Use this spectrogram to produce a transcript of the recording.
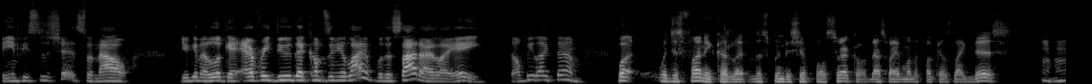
Being pieces of shit. So now, you're gonna look at every dude that comes in your life with a side eye, like, "Hey, don't be like them." What which is funny because let, us bring this shit full circle. That's why motherfuckers like this hmm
